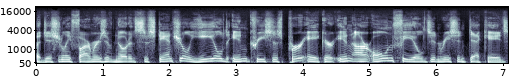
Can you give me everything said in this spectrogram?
Additionally, farmers have noted substantial yield increases per acre in our own fields in recent decades,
